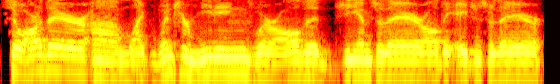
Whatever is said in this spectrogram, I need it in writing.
So, are there um, like winter meetings where all the GMs are there, all the agents are there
